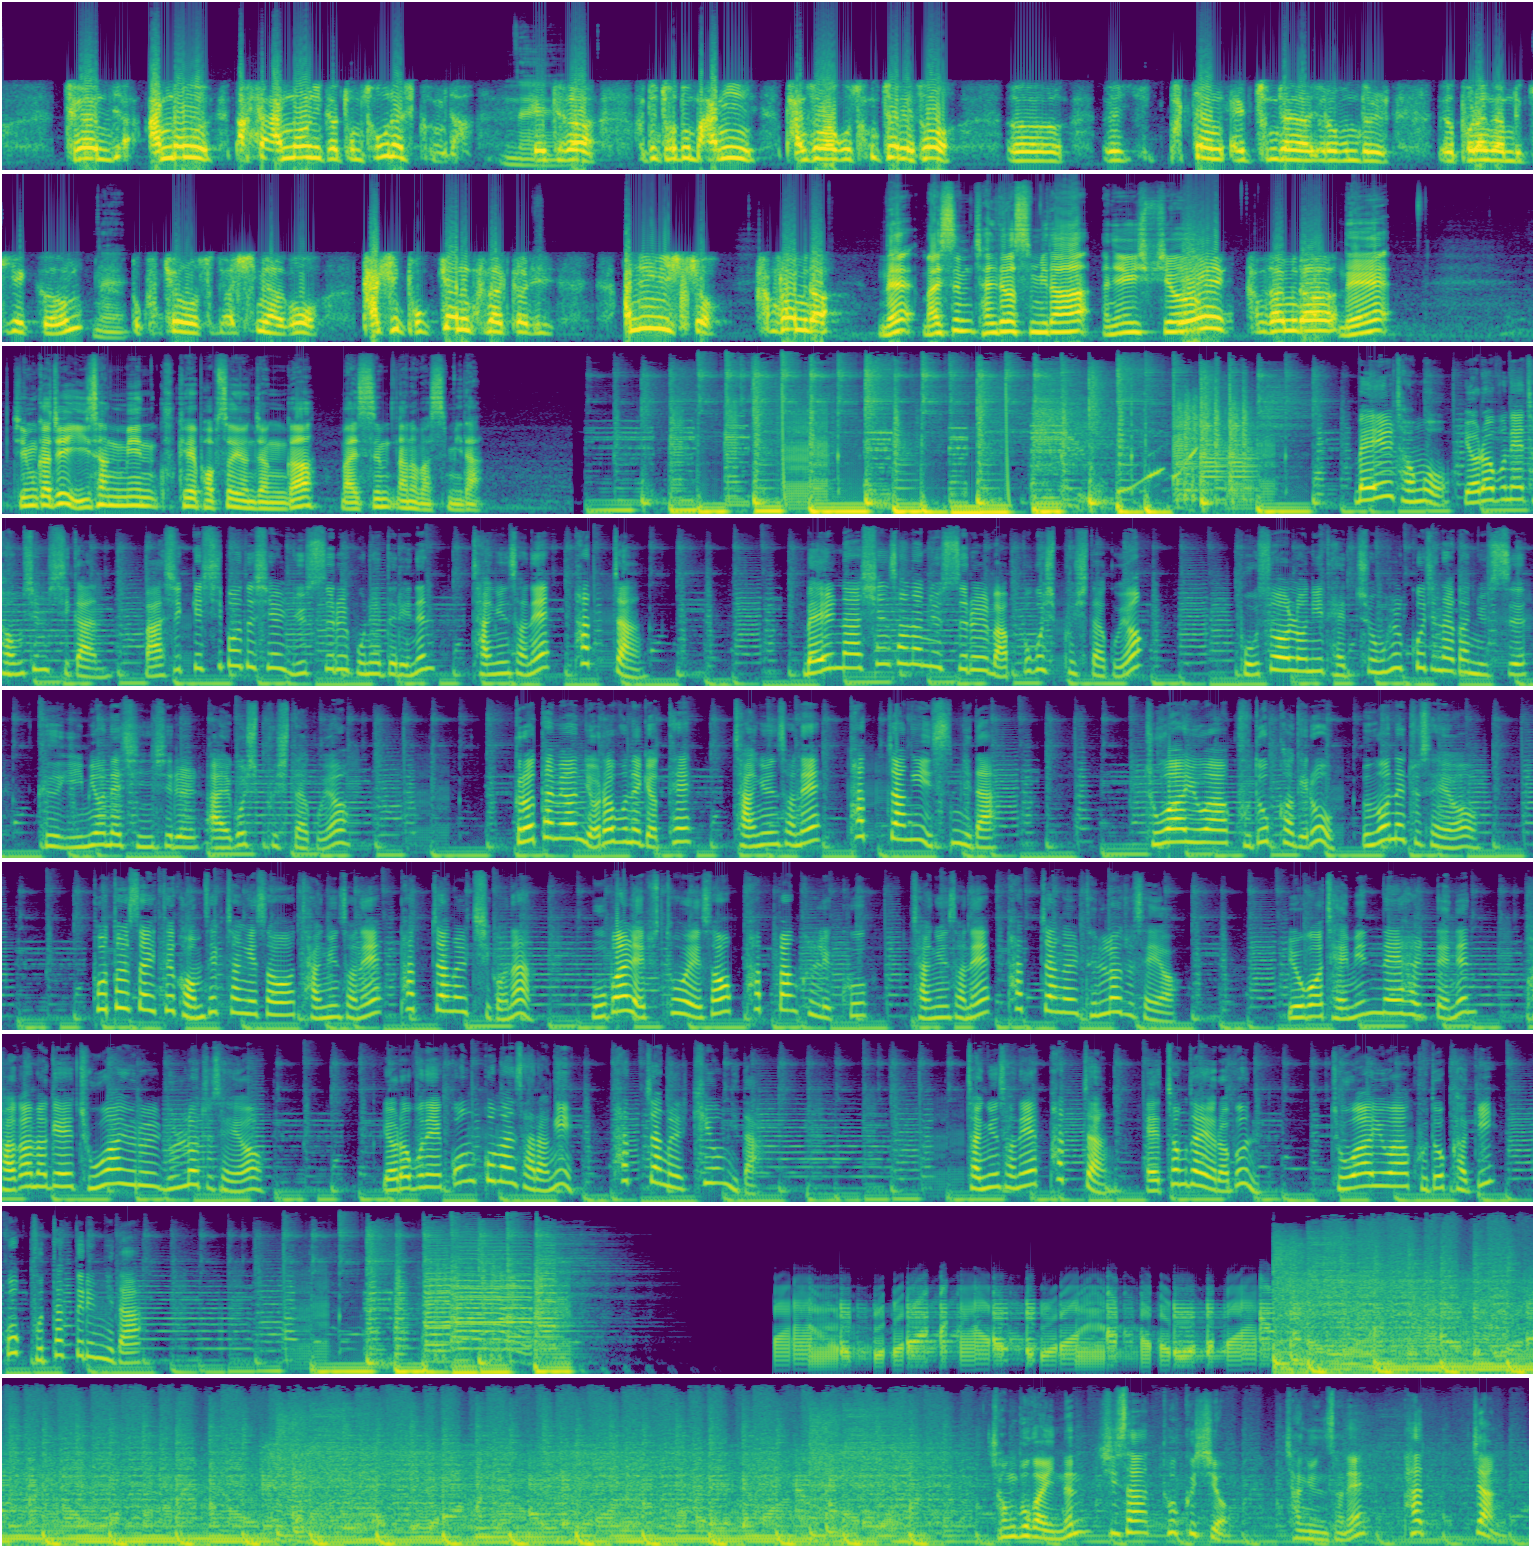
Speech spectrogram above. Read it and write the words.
제가 이제 안 나오 막상 안 나오니까 좀 서운하실 겁니다. 네. 예, 제가 하여튼 저도 많이 반성하고 성찰해서 어 박장 애청자 여러분들 어, 보람감 느끼게끔 네. 또 국회의원으로서 열심히 하고 다시 복귀하는 그날까지 안녕히 계십시오. 감사합니다. 네, 말씀 잘 들었습니다. 안녕히 계십시오. 네, 감사합니다. 네. 지금까지 이상민 국회 법사위원장과 말씀 나눠봤습니다. 매일 정오 여러분의 점심 시간 맛있게 씹어 드실 뉴스를 보내드리는 장윤선의 팟짱 매일나 신선한 뉴스를 맛보고 싶으시다고요? 보수 언론이 대충 훑고 지나간 뉴스 그 이면의 진실을 알고 싶으시다고요? 그렇다면 여러분의 곁에 장윤선의 팟짱이 있습니다. 좋아요와 구독하기로 응원해주세요. 포털사이트 검색창에서 장윤선의 팟짱을 치거나 모바일 앱스토어에서 팟빵 클릭 후 장윤선의 팟짱을 들러주세요. 요거 재밌네 할 때는 과감하게 좋아요를 눌러주세요. 여러분의 꼼꼼한 사랑이 팟짱을 키웁니다. 장윤선의 팟짱 애청자 여러분 좋아요와 구독하기 꼭 부탁드립니다. 정보가 있는 시사 토크쇼 장윤선의 팟짱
